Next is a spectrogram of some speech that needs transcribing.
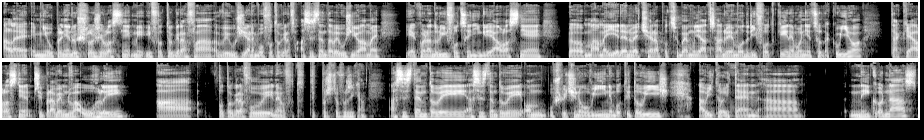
ale mně úplně došlo, že vlastně my i fotografa využíváme, nebo fotografa, asistenta využíváme jako na druhý focení, kdy já vlastně uh, máme jeden večer a potřebujeme udělat třeba dvě modré fotky nebo něco takového, tak já vlastně připravím dva úhly a fotografovi, nebo ty, proč to říkám, asistentovi, asistentovi, on už většinou ví, nebo ty to víš a ví to i ten uh, Nick od nás,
